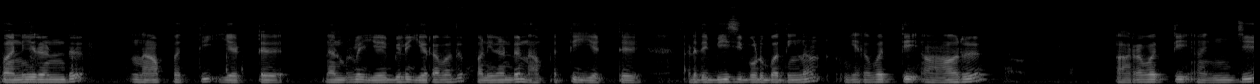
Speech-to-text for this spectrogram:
பன்னிரெண்டு நாற்பத்தி எட்டு. நண்பர்களே ஏபியில் இருபது பன்னிரெண்டு நாற்பத்தி எட்டு. அடுத்து பிசி போர்டு பார்த்தீங்கன்னா இருபத்தி ஆறு அறுபத்தி அஞ்சு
